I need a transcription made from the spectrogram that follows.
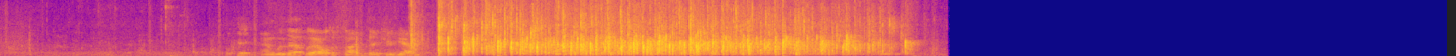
Okay, and with that, we're out of time. Thank you again.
